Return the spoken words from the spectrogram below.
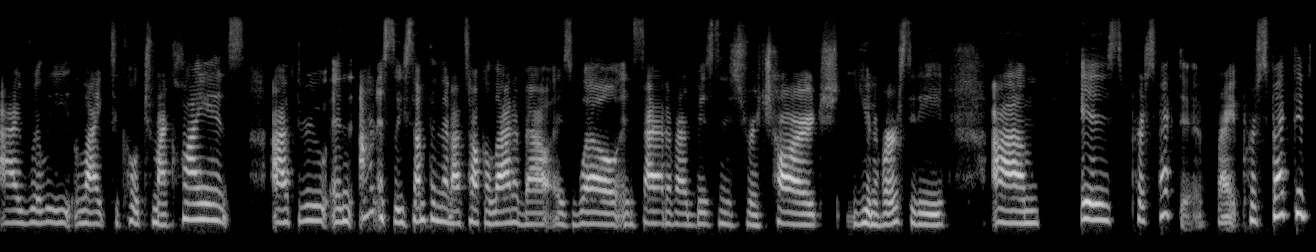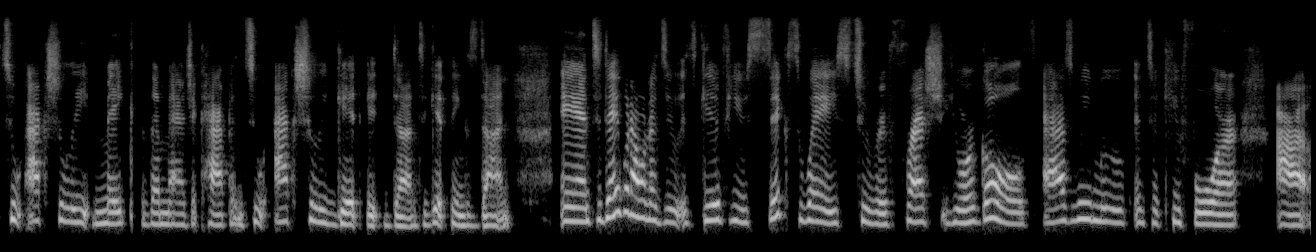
I really like to coach my clients uh, through, and honestly, something that I talk a lot about as well inside of our Business Recharge University, um, is perspective, right? Perspective to actually make the magic happen, to actually get it done, to get things done. And today, what I want to do is give you six ways to refresh your goals as we move into Q4 uh,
